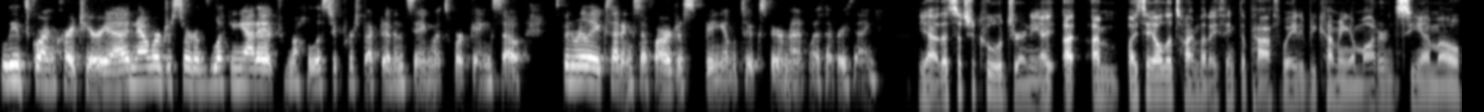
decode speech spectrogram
lead scoring criteria, And now we're just sort of looking at it from a holistic perspective and seeing what's working. So it's been really exciting so far, just being able to experiment with everything. Yeah, that's such a cool journey. I, I am I say all the time that I think the pathway to becoming a modern CMO,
